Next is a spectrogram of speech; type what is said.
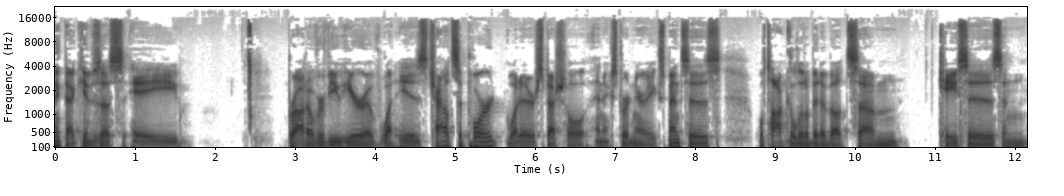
think that gives us a broad overview here of what is child support, what are special and extraordinary expenses. We'll talk a little bit about some cases and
